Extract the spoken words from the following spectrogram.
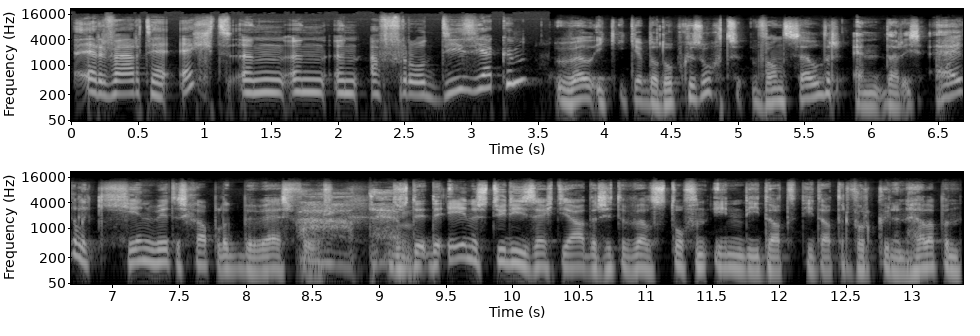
ervaart hij echt een, een, een afrodisiacum? Wel, ik, ik heb dat opgezocht van Selder en daar is eigenlijk geen wetenschappelijk bewijs voor. Ah, dus de, de ene studie zegt, ja, er zitten wel stoffen in die dat, die dat ervoor kunnen helpen,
